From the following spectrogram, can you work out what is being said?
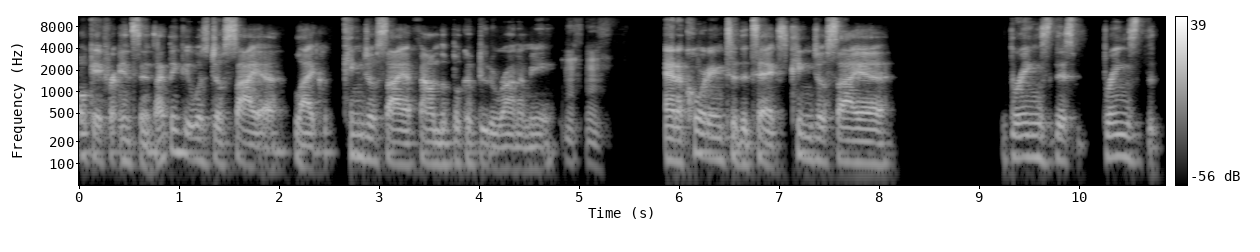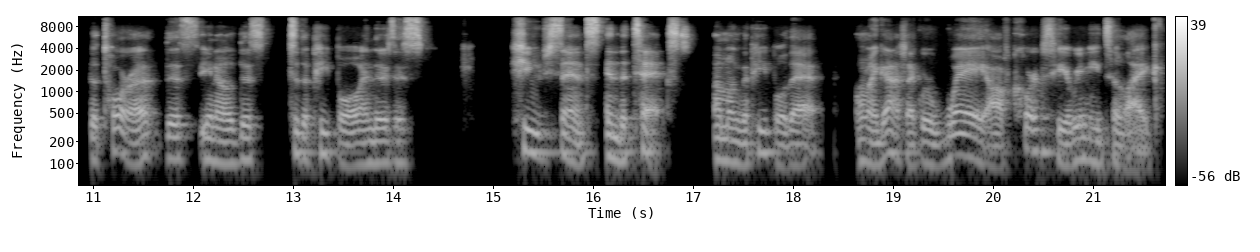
okay, for instance, I think it was Josiah, like King Josiah found the book of Deuteronomy. Mm-hmm. And according to the text, King Josiah brings this brings the, the Torah, this, you know, this to the people. And there's this huge sense in the text among the people that, oh my gosh, like we're way off course here. We need to like,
